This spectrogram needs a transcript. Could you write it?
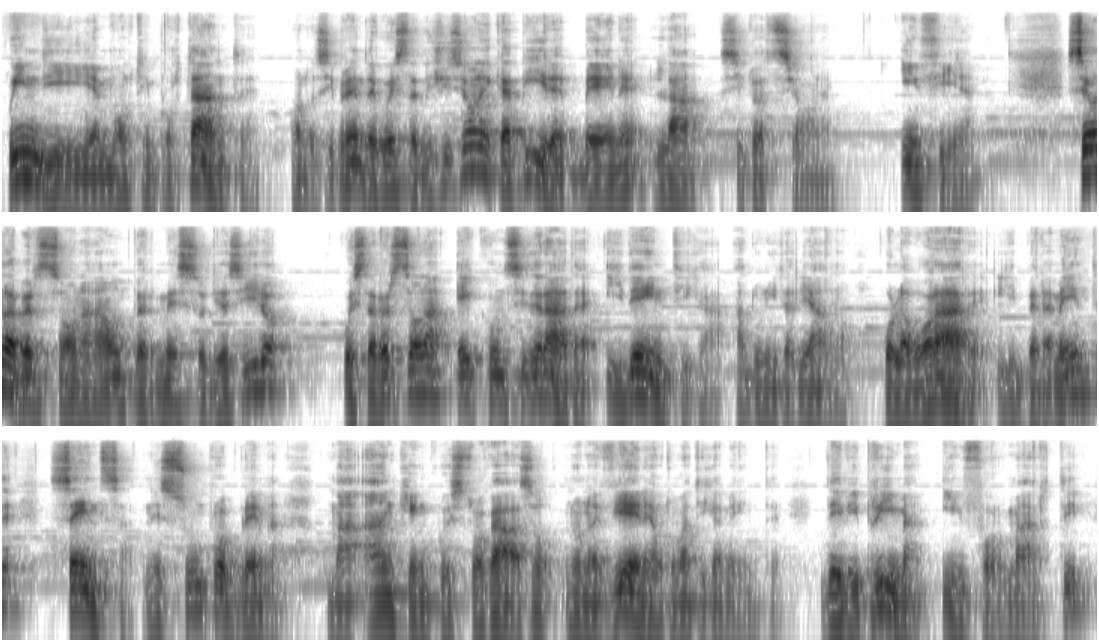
Quindi è molto importante, quando si prende questa decisione, capire bene la situazione. Infine, se una persona ha un permesso di asilo, questa persona è considerata identica ad un italiano, può lavorare liberamente senza nessun problema, ma anche in questo caso non avviene automaticamente. Devi prima informarti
